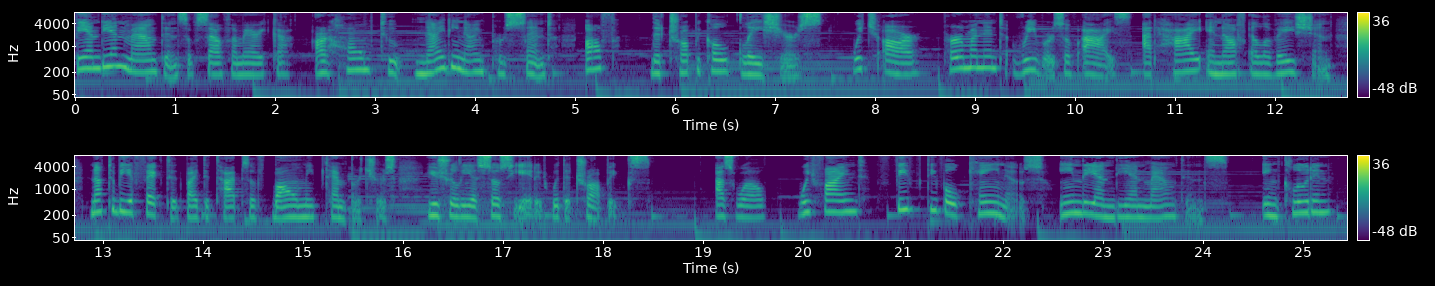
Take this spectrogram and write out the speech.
The Andean Mountains of South America are home to 99% of the tropical glaciers, which are permanent rivers of ice at high enough elevation not to be affected by the types of balmy temperatures usually associated with the tropics. As well, we find 50 volcanoes in the Andean Mountains, including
